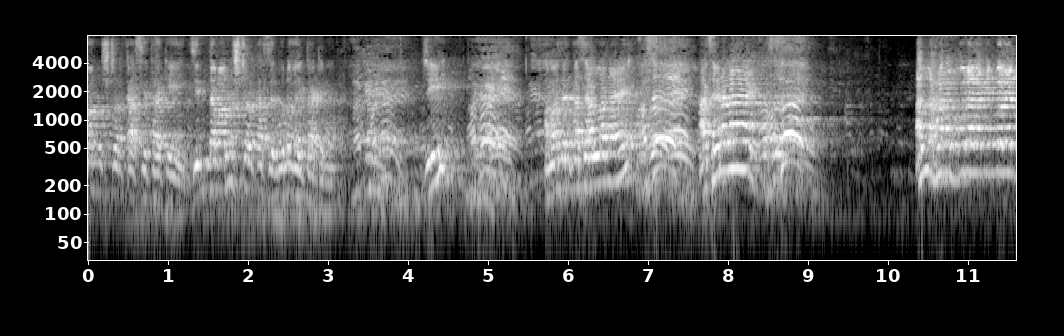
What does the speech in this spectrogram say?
মানুষটার কাছে থাকে জিন্দা মানুষটার কাছে মনে হয় থাকে না জি আমাদের কাছে আল্লাহ নাই আছে না নাই আল্লাহ রাব্বুল আলামিন বলেন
